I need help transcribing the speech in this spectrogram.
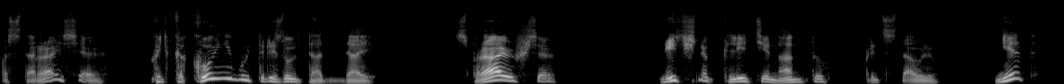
постарайся, хоть какой-нибудь результат дай. Справишься, лично к лейтенанту представлю. Нет,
